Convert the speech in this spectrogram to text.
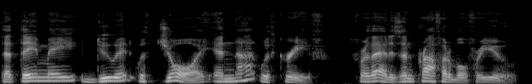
that they may do it with joy and not with grief for that is unprofitable for you.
